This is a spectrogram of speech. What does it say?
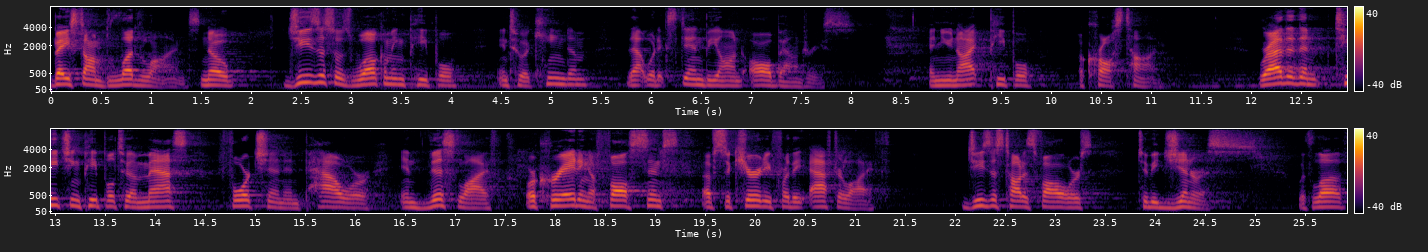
based on bloodlines. No, Jesus was welcoming people into a kingdom that would extend beyond all boundaries and unite people across time. Rather than teaching people to amass fortune and power in this life or creating a false sense of security for the afterlife, Jesus taught his followers to be generous with love,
